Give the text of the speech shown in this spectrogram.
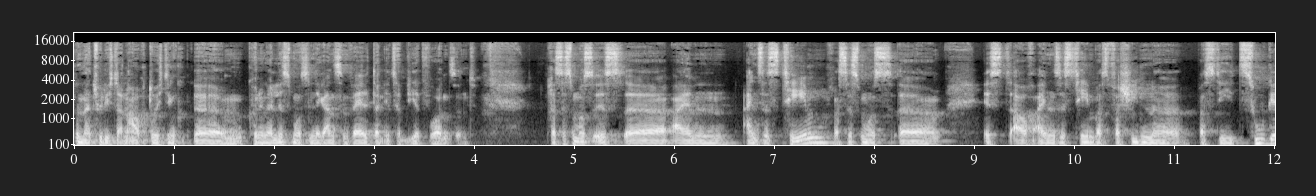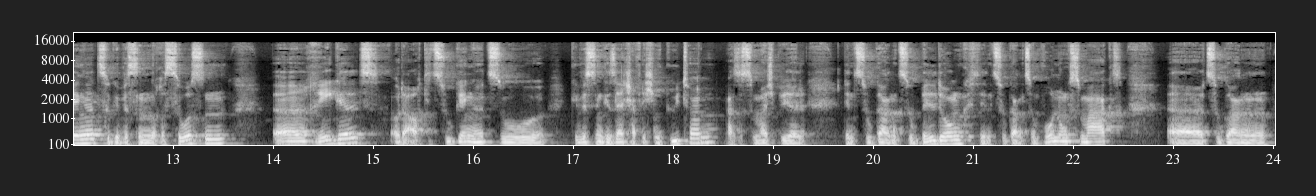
und natürlich dann auch durch den ähm, Kolonialismus in der ganzen Welt dann etabliert worden sind. Rassismus ist äh, ein, ein System. Rassismus äh, ist auch ein System, was verschiedene, was die Zugänge zu gewissen Ressourcen äh, regelt oder auch die Zugänge zu gewissen gesellschaftlichen Gütern, also zum Beispiel den Zugang zu Bildung, den Zugang zum Wohnungsmarkt, äh, Zugang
